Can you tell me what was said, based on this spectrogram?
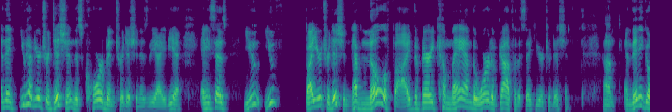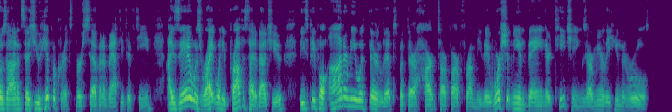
And then you have your tradition, this Corban tradition is the idea. And he says, you, you've by your tradition, have nullified the very command, the word of God, for the sake of your tradition. Um, and then he goes on and says, You hypocrites, verse 7 of Matthew 15. Isaiah was right when he prophesied about you. These people honor me with their lips, but their hearts are far from me. They worship me in vain. Their teachings are merely human rules.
